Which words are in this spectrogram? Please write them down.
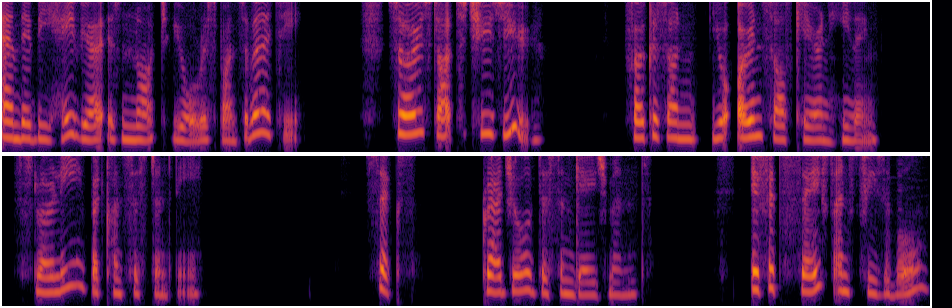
and their behavior is not your responsibility. So start to choose you. Focus on your own self care and healing, slowly but consistently. 6. Gradual disengagement. If it's safe and feasible,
